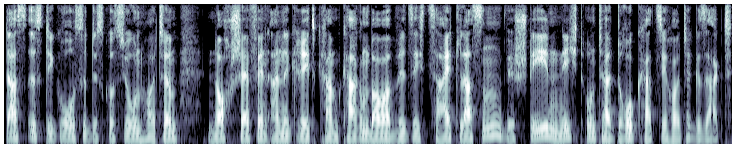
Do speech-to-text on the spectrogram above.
Das ist die große Diskussion heute. Noch Chefin Annegret Kramp-Karrenbauer will sich Zeit lassen. Wir stehen nicht unter Druck, hat sie heute gesagt.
